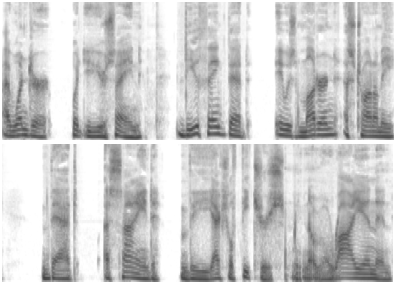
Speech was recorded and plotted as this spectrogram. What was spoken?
I wonder what you're saying. Do you think that it was modern astronomy that assigned the actual features, you know, Orion and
